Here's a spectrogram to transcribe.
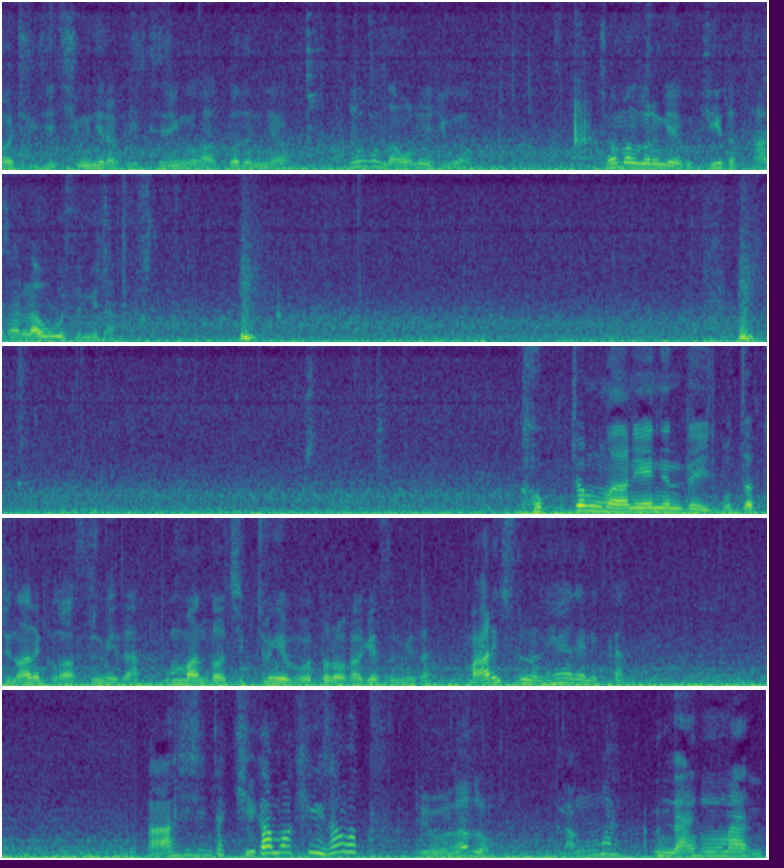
얼추 이제 지훈이랑 비슷해진 것 같거든요. 조금 나오네요 지금. 저만 그런 게 아니고 뒤에도 다 잘 나오고 있습니다. 걱정 많이 했는데 못 잡진 않을 것 같습니다. 조금만 더 집중해 보도록 하겠습니다. 마리수는 해야 되니까. 아씨 진짜 기가 막히게 잡았다. 시원하죠? 낭만. 낭만.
